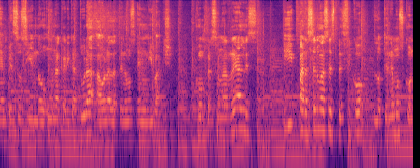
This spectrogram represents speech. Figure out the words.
empezó siendo una caricatura, ahora la tenemos en live action, con personas reales. Y para ser más específico, lo tenemos con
